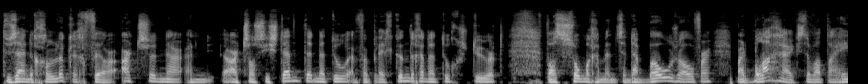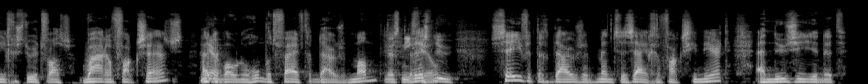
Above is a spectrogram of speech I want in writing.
Toen zijn er gelukkig veel artsen naar en artsassistenten naartoe en verpleegkundigen naartoe gestuurd. Was sommige mensen daar boos over. Maar het belangrijkste wat daarheen gestuurd was, waren vaccins. Ja. Er wonen 150.000 man. Dat is niet er is veel. nu 70.000 mensen zijn gevaccineerd. En nu zie je het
